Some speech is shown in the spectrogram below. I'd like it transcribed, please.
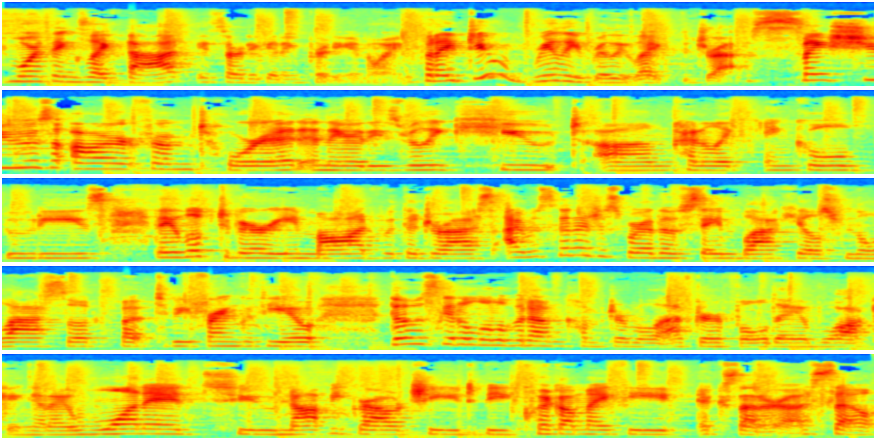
more things like that, it started getting pretty annoying. But I do really, really like the dress. My shoes are from Torrid and they are these really cute, um, kind of like ankle booties. They looked very mod with the dress. I was gonna just wear those same black heels from the last look, but to be frank with you, those get a little bit uncomfortable after a full day of walking and I wanted to not be grouchy, to be quick on my feet, etc. So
